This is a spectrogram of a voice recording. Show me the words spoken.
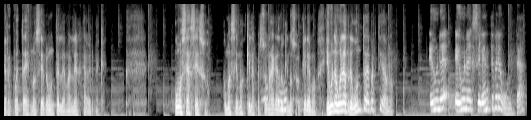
mi respuesta es, no sé, pregúntale a Marlene Haberbeck. ¿Cómo se hace eso? ¿Cómo hacemos que las personas hagan lo que nosotros queremos? ¿Es una buena pregunta de partida o no? Es una, es una excelente pregunta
